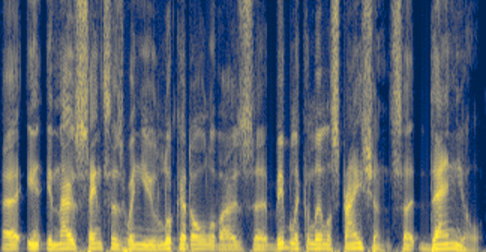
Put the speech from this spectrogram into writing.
uh, in, in, those senses, when you look at all of those uh, biblical illustrations, uh, Daniel,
